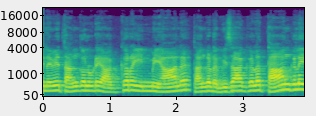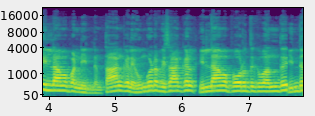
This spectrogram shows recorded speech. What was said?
ஏற்கனவே தங்களுடைய அக்கறையின்மையால தங்களோட விசாக்களை தாங்களே இல்லாம பண்ணிட்டோம் தாங்களே உங்களோட விசாக்கள் இல்லாம போறதுக்கு வந்து இந்த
